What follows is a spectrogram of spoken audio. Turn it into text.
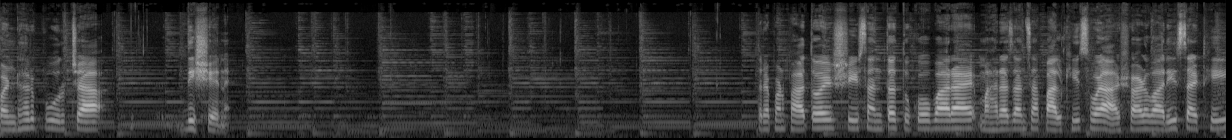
पंढरपूरच्या दिशेने. तर आपण पाहतोय. श्री संत तुकोबाराय महाराजांचा पालखी सोहळा आषाढ वारीसाठी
